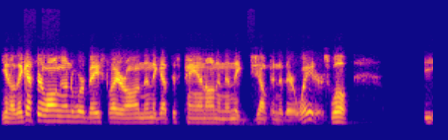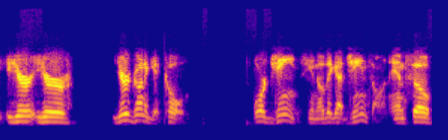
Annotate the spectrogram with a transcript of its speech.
You know they got their long underwear base layer on then they got this pant on and then they jump into their waders. Well you're you're you're to get cold. Or jeans you know they got jeans on. And so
